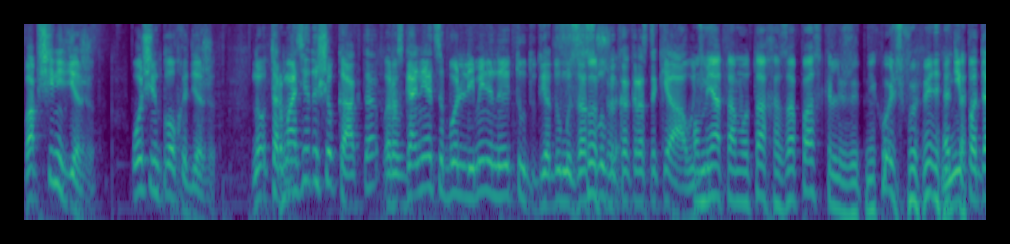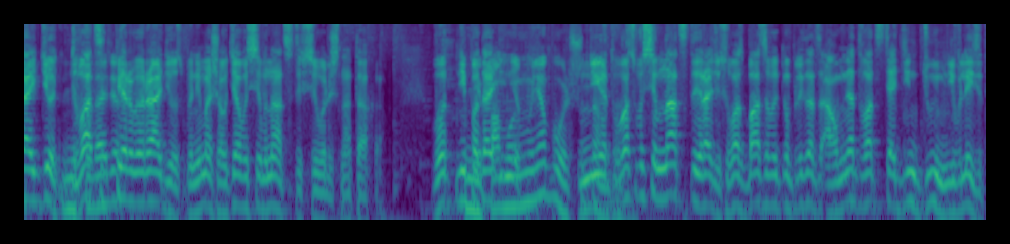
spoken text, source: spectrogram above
Вообще не держит. Очень плохо держит. Но тормозит еще как-то, разгоняется более-менее, но и тут, тут, я думаю, заслуга Слушай, как раз-таки Audi. У меня там у Таха запаска лежит, не хочешь поменять? Не подойдет. Не 21 радиус, понимаешь, а у тебя 18 всего лишь на Таха. Вот не, Не, подойдет. по-моему, у меня больше. Нет, там. у вас 18 радиус, у вас базовая комплектация, а у меня 21 дюйм не влезет.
